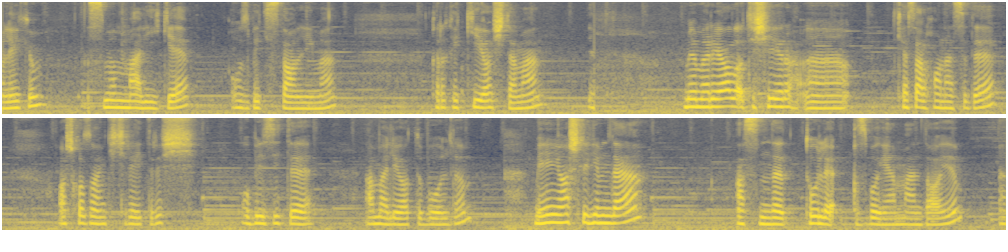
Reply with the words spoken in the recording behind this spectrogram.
alaykum. Ismim malika o'zbekistonlikman qirq ikki yoshdaman. Memorial otasher e, kasalxonasida oshqozon kichraytirish obezita amaliyoti bo'ldim. Men yoshligimda aslida to'la qiz bo'lganman doim. E,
